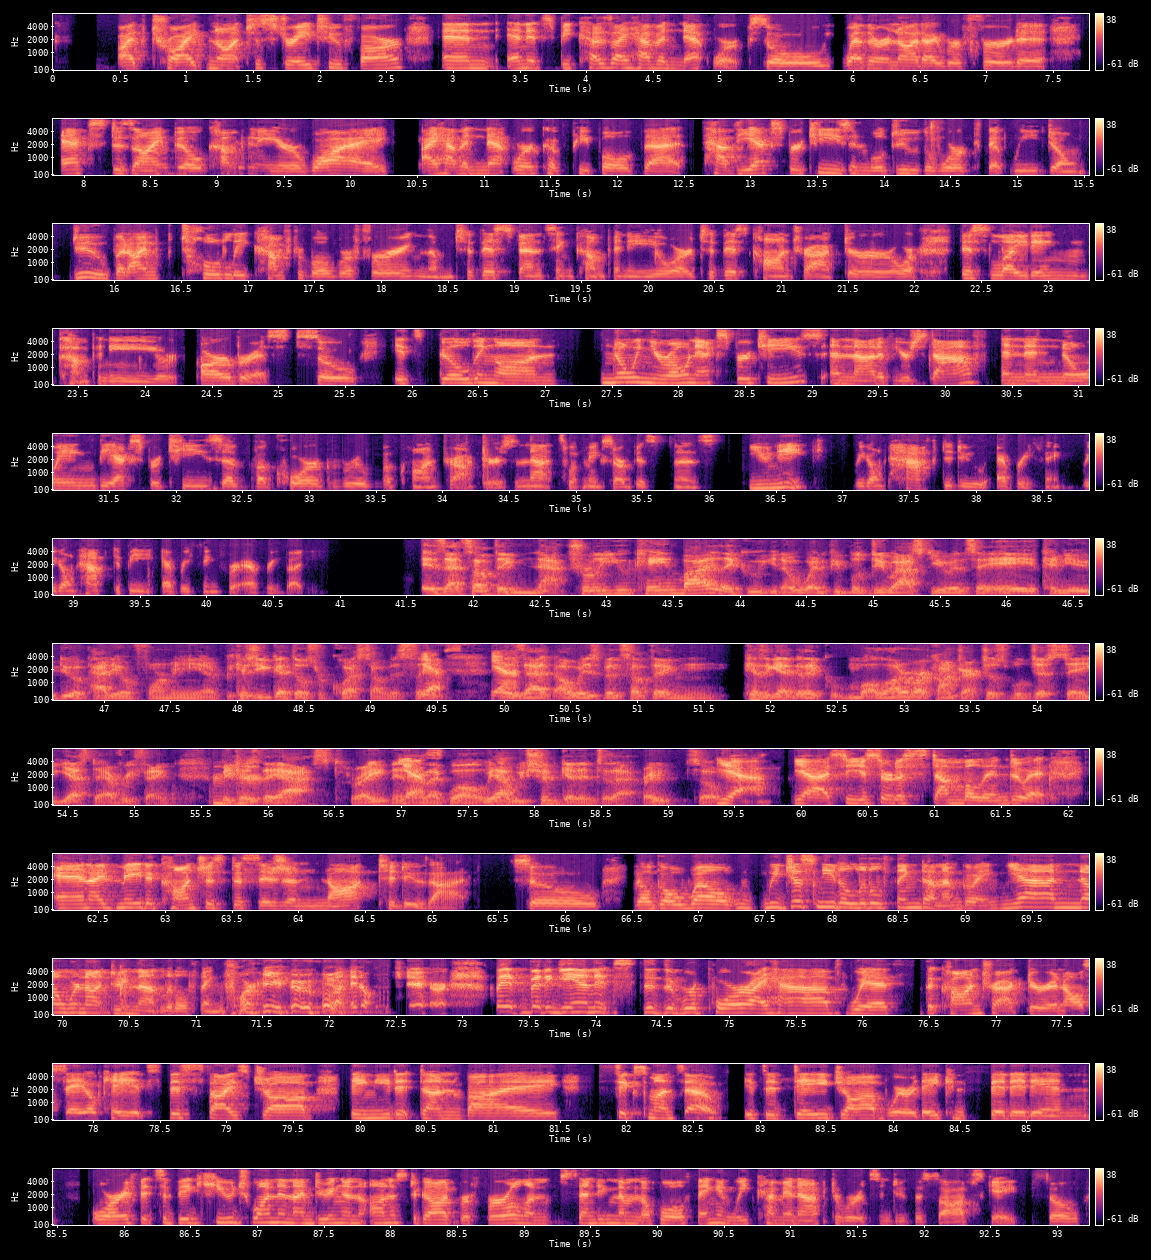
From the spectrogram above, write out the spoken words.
I've tried not to stray too far and and it's because I have a network. So whether or not I refer to X design build company or Y, I have a network of people that have the expertise and will do the work that we don't do, but I'm totally comfortable referring them to this fencing company or to this contractor or this lighting company or arborist. So it's building on knowing your own expertise and that of your staff and then knowing the expertise of a core group of contractors and that's what makes our business unique we don't have to do everything. We don't have to be everything for everybody. Is that something naturally you came by? Like, you know, when people do ask you and say, hey, can you do a patio for me? Because you get those requests, obviously. Yes. Yeah. Has that always been something? Because again, like a lot of our contractors will just say yes to everything mm-hmm. because they asked, right? And yes. they're like, well, yeah, we should get into that, right? So, yeah. Yeah. So you sort of stumble into it. And I've made a conscious decision not to do that. So they'll go, well, we just need a little thing done. I'm going, yeah, no, we're not doing that little thing for you. Yeah. I don't care. But, but again, it's the, the rapport I have with the contractor and I'll say, okay, it's this size job. They need it done by six months out. It's a day job where they can fit it in or if it's a big huge one and i'm doing an honest to god referral and sending them the whole thing and we come in afterwards and do the softscape so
